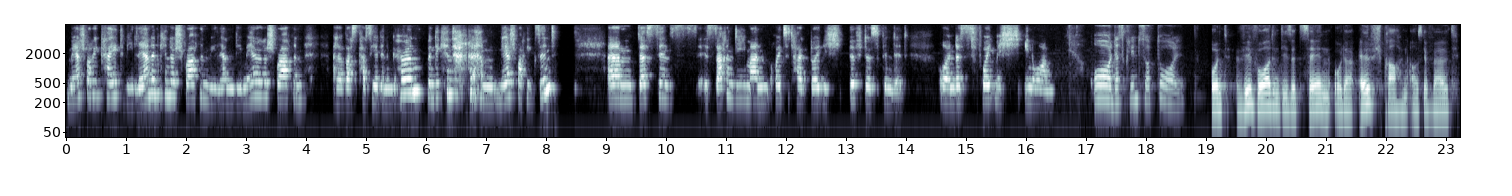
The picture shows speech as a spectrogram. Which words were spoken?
Mehrsprachigkeit, wie lernen Kinder Sprachen, wie lernen die mehrere Sprachen, äh, was passiert in dem Gehirn, wenn die Kinder mehrsprachig sind. Ähm, das sind Sachen, die man heutzutage deutlich öfters findet. Und das freut mich enorm. Oh, das klingt so toll. Und wie wurden diese zehn oder elf Sprachen ausgewählt,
